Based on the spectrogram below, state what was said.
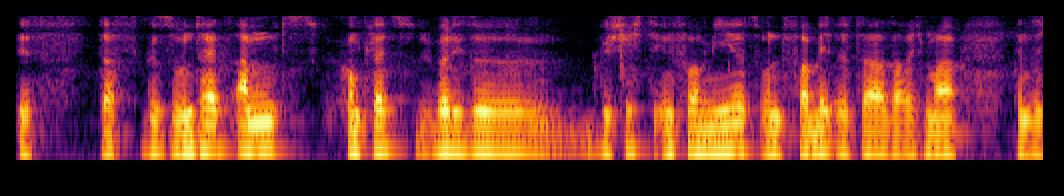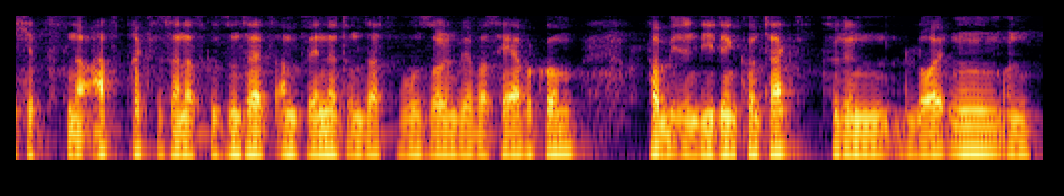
ist das Gesundheitsamt komplett über diese Geschichte informiert und vermittelt da, sag ich mal, wenn sich jetzt eine Arztpraxis an das Gesundheitsamt wendet und sagt, wo sollen wir was herbekommen, vermitteln die den Kontakt zu den Leuten und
